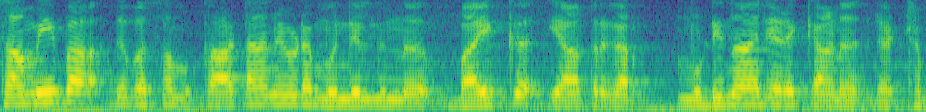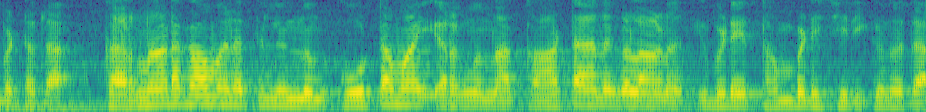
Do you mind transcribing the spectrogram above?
സമീപ ദിവസം കാട്ടാനയുടെ മുന്നിൽ നിന്ന് ബൈക്ക് യാത്രികർ മുടിനാരിഴയ്ക്കാണ് രക്ഷപ്പെട്ടത്. കർണാടക വനത്തിൽ നിന്നും കൂട്ടമായി ഇറങ്ങുന്ന കാട്ടാനകളാണ് ഇവിടെ തമ്പടിച്ചിരിക്കുന്നത്.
